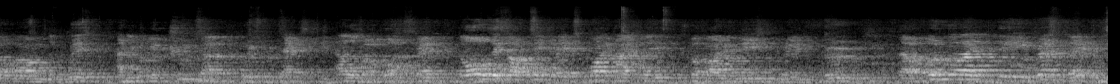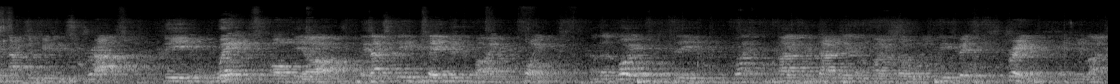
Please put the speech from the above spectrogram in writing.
arm and the wrist, and you've got your cooter, which protects the elbow. Once again, all this articulates quite nicely to provide a decent range of movement. Now, unlike the breastplate, which is actually using straps, the weight of the arm is actually taken by points. And the point is the quite nicely dangling on my shoulders, these bits of string, if you like.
